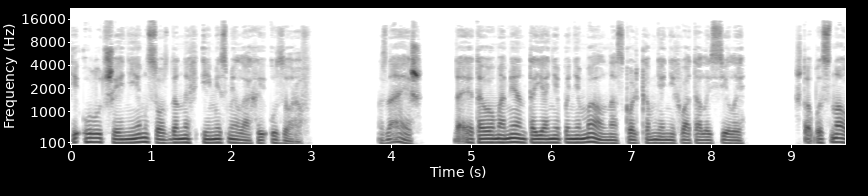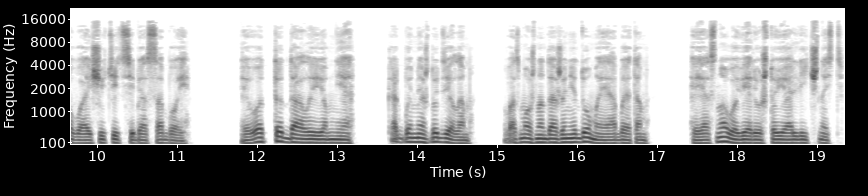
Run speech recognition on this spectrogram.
и улучшением созданных ими с Милахой узоров. Знаешь, до этого момента я не понимал, насколько мне не хватало силы, чтобы снова ощутить себя собой. И вот ты дал ее мне, как бы между делом, возможно, даже не думая об этом, и я снова верю, что я личность.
